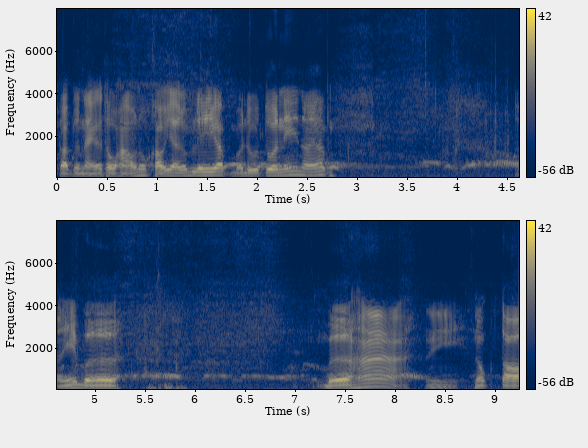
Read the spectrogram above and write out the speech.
ชอบตัวไหนก็โทรหานกเขาใหญ่ลบบุรีครับ มาดูตัวนี้หน่อยครับตัวนี้เบอร์ เบอร์ห้านี่ นกต่อ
